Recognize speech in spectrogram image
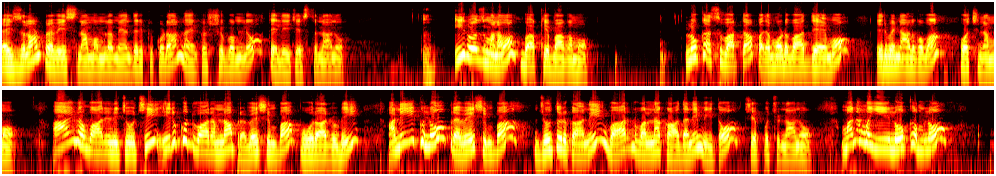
ప్రైజ్లో ప్రవేశనామంలో మీ అందరికీ కూడా నా యొక్క శుభంలో తెలియజేస్తున్నాను. ఈరోజు మనం వాక్య భాగము. లూకస్ వార్త పదమూడవ అధ్యాయము ఇరవై నాలుగవ వచనము. ఆయన వారిని చూచి ఇరుకు ద్వారంన ప్రవేశింప పోరాడుడి. అనేకులు ప్రవేశింప జూతురు కానీ వారి వలన కాదని మీతో చెప్పుచున్నాను. మనము ఈ లోకంలో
